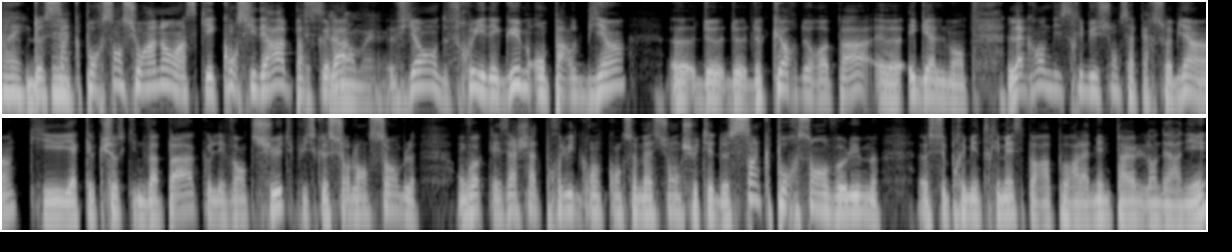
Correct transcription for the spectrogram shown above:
Oui. de 5% sur un an, hein, ce qui est considérable parce que là, énorme, ouais. viande, fruits et légumes, on parle bien de, de, de cœur de repas euh, également. La grande distribution s'aperçoit bien hein, qu'il y a quelque chose qui ne va pas, que les ventes chutent, puisque sur l'ensemble, on voit que les achats de produits de grande consommation ont chuté de 5% en volume euh, ce premier trimestre par rapport à la même période l'an dernier.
